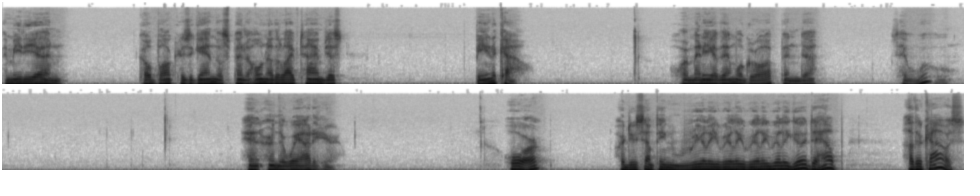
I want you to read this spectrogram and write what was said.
the media and go bonkers again. They'll spend a whole nother lifetime just being a cow. Or many of them will grow up and uh, say, whoa, and earn their way out of here. or or do something really, really, really, really good to help other cows.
